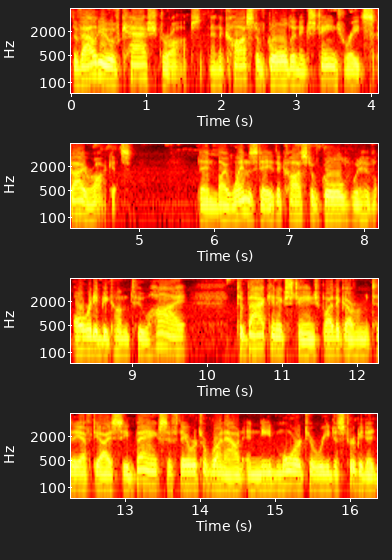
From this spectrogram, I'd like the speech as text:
the value of cash drops and the cost of gold and exchange rates skyrockets. Then by Wednesday, the cost of gold would have already become too high to back in exchange by the government to the FDIC banks if they were to run out and need more to redistribute it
